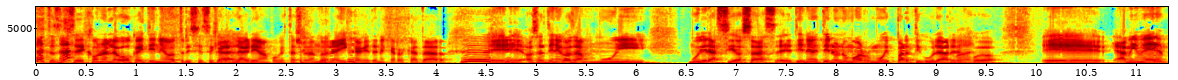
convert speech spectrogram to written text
Entonces se deja uno en la boca y tiene otro y se seca Claro. las lágrimas porque está llorando la hija que tenés que rescatar. Eh, o sea, tiene cosas muy, muy graciosas. eh, tiene, tiene un humor muy particular el juego. A mí me,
